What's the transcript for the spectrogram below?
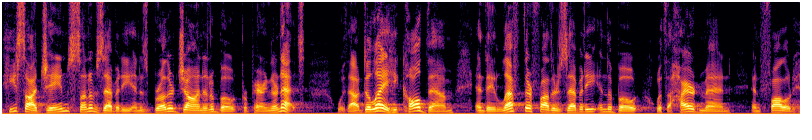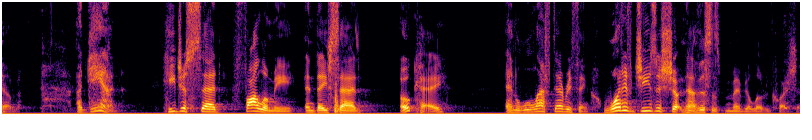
he saw James, son of Zebedee, and his brother John in a boat preparing their nets. Without delay, he called them, and they left their father Zebedee in the boat with the hired men and followed him. Again, he just said, Follow me, and they said, Okay, and left everything. What if Jesus showed now this is maybe a loaded question.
